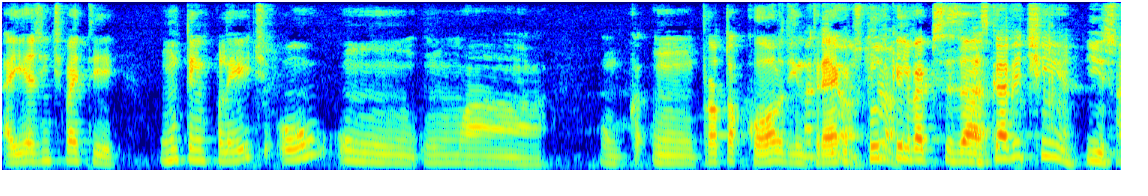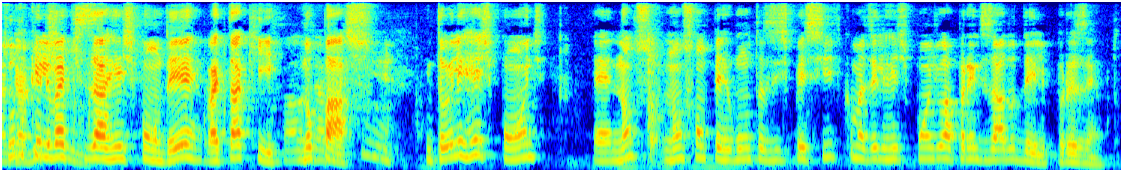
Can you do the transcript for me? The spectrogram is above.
Aí a gente vai ter um template ou um, uma, um, um protocolo de entrega ó, de tudo aqui, que ele vai precisar. As gavetinhas. Isso, A tudo que ele vai gavetinha. precisar responder vai estar aqui, As no passo. gavetinhas. Então ele responde, é, não, so- não são perguntas específicas, mas ele responde o aprendizado dele, por exemplo.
